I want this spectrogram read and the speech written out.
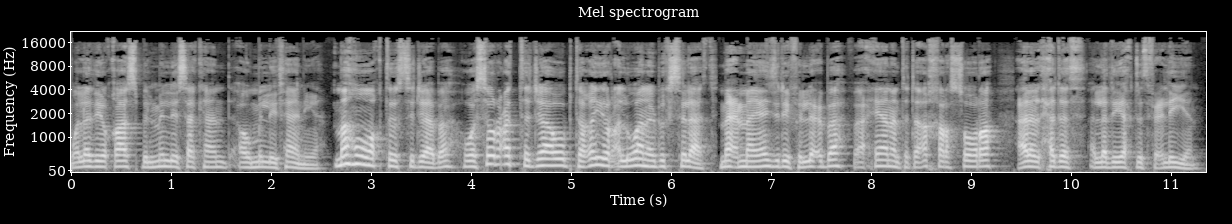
والذي يقاس بال millisecond أو ملي ثانية. ما هو وقت الاستجابة؟ هو سرعة تجاوب تغير ألوان ال pixels مع ما يجري في اللعبة فأحيانا تتأخر الصورة على الحدث الذي يحدث فعليا.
